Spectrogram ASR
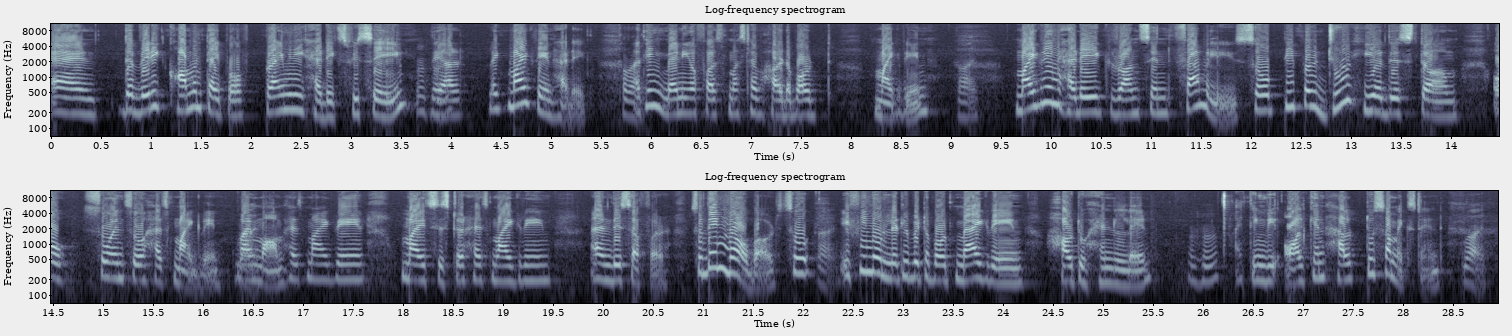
And the very common type of primary headaches we say mm-hmm. they are like migraine headache. Correct. I think many of us must have heard about migraine. Right migraine headache runs in families. So people do hear this term, oh, so and so has migraine. My right. mom has migraine, my sister has migraine, and they suffer. So they know about. So right. if we know a little bit about migraine, how to handle it, mm-hmm. I think we all can help to some extent. Right.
